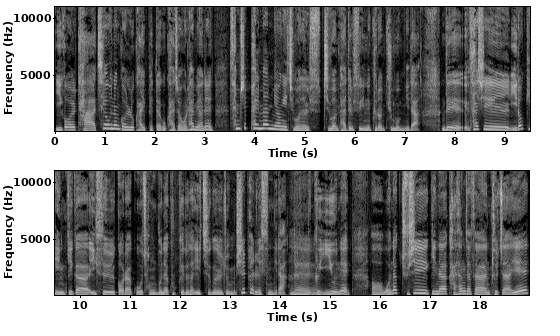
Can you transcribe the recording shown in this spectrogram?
이걸 다 채우는 걸로 가입했다고 가정을 하면은 38만 명이 지원할 수, 지원 받을 수 있는 그런 규모입니다. 근데 사실 이렇게 인기가 있을 거라고 정부나 국회도 다 예측을 좀 실패를 했습니다. 네. 근데 그 이유는 어 워낙 주식이나 가상자산 투자에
